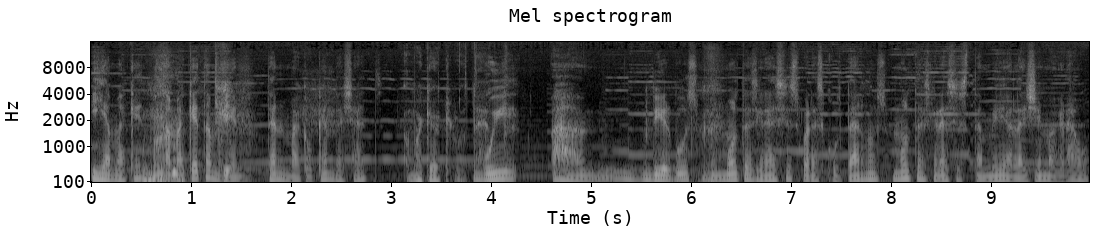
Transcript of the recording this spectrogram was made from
I amb aquest, amb aquest ambient tan maco que hem deixat, Amb aquest lot. vull uh, dir-vos moltes gràcies per escoltar-nos, moltes gràcies també a la Gemma Grau,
